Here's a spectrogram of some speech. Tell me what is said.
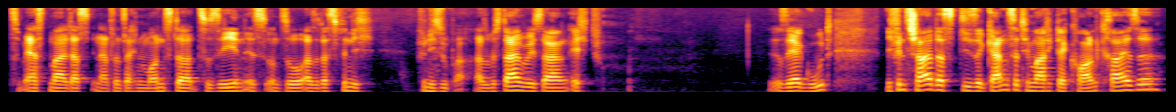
zum ersten Mal das in Anführungszeichen Monster zu sehen ist und so. Also das finde ich, finde ich super. Also bis dahin würde ich sagen, echt sehr gut. Ich finde es schade, dass diese ganze Thematik der Kornkreise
